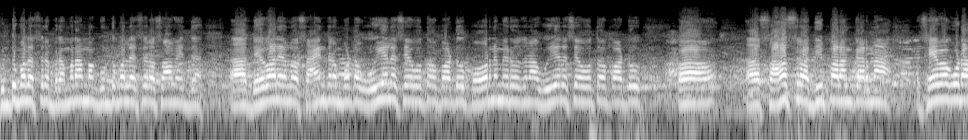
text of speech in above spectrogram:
గుంటుమల్లేశ్వర బ్రహ్మరామ గుంటుమల్లేశ్వర స్వామి దేవాలయంలో సాయంత్రం పూట ఉయ్యల సేవతో పాటు పౌర్ణమి రోజున ఉయ్యల సేవతో పాటు సహస్ర దీపాలంకరణ సేవ కూడా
